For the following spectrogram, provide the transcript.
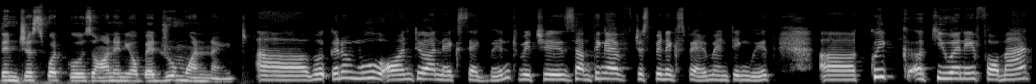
than just what goes on in your bedroom one night. Uh, we're going to move on to our next segment, which is something I've just been experimenting with. Uh, quick uh, Q&A format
